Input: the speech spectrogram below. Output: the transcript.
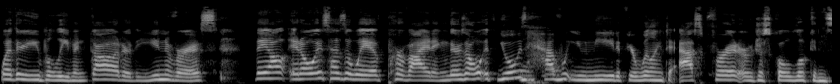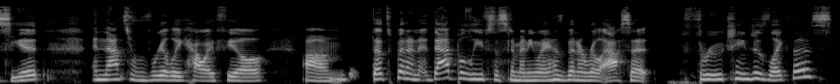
whether you believe in God or the universe, they all, it always has a way of providing. There's always, you always have what you need if you're willing to ask for it or just go look and see it. And that's really how I feel. Um, that's been an, that belief system anyway has been a real asset through changes like this.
